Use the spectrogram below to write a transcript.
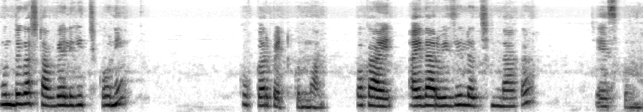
ముందుగా స్టవ్ వెలిగించుకొని కుక్కర్ పెట్టుకుందాం. ఒక ఐ ఐదారు విజిల్ వచ్చిందాక చేసుకుందాం.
